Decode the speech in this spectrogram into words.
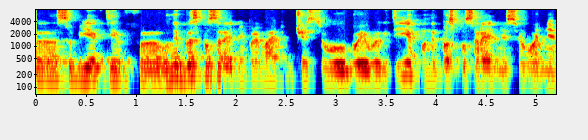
е, суб'єктів Е, вони безпосередньо приймають участь у бойових діях. Вони безпосередньо сьогодні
